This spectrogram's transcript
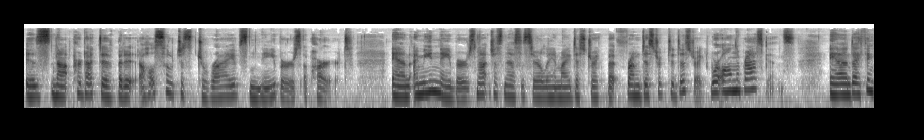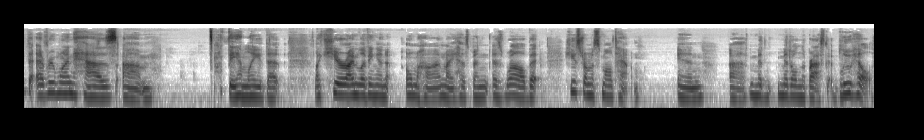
is not productive, but it also just drives neighbors apart. And I mean neighbors, not just necessarily in my district, but from district to district. We're all Nebraskans, and I think that everyone has. Um, family that, like here, I'm living in Omaha, and my husband as well, but he's from a small town in uh, mid, middle Nebraska, Blue Hill,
